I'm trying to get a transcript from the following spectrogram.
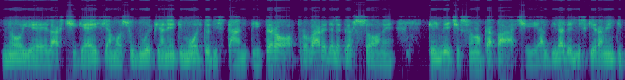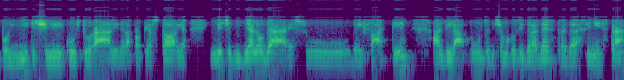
noi e l'Arcigay siamo su due pianeti molto distanti, però trovare delle persone che invece sono capaci, al di là degli schieramenti politici, culturali, della propria storia, invece di dialogare su dei fatti, al di là appunto diciamo così della destra e della sinistra,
